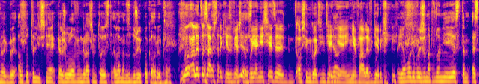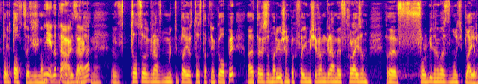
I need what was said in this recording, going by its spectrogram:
Jakby autotelicznie casualowym graczem to jest element z dużej pokory, bo No, ale to zawsze tak jest, wiesz, No, Jest. bo ja nie siedzę 8 godzin dziennie Ja- i nie walę w gierki. ja mogę powiedzieć, że na pewno nie jestem e-sportowcem i mam Nie, no tak, tak, no. W to, co gram w multiplayer, to ostatnio koopy, ale też z Mariuszem pochwalimy się wam, gramy w Horizon e, Forbidden West w multiplayer.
